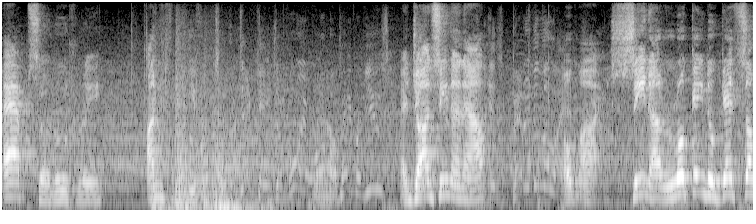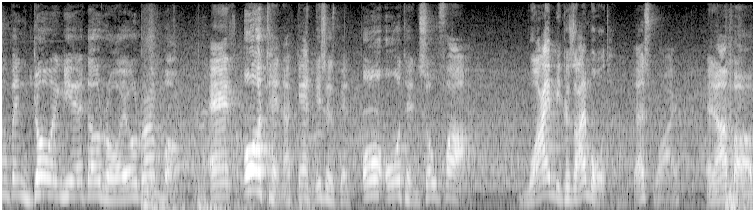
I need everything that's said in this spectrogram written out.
absolutely unforgivable. You know? And John Cena now, oh my, Cena looking to get something going here at the Royal Rumble. And Orton, again, this has been all Orton so far. Why? Because I'm Orton. That's why. And I'm a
